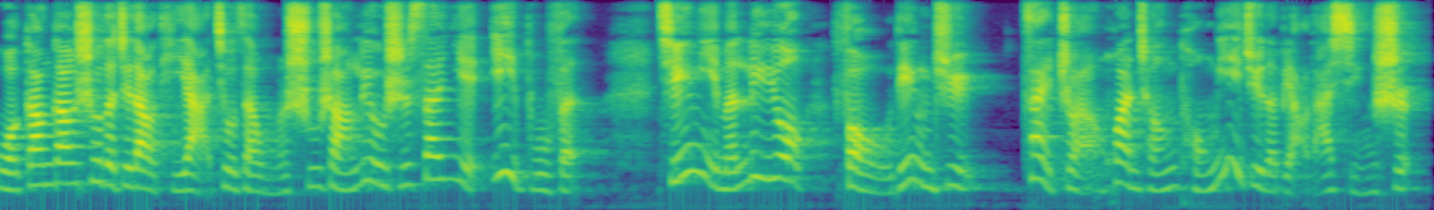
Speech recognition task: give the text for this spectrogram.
我刚刚说的这道题呀，就在我们书上六十三页 E 部分，请你们利用否定句再转换成同义句的表达形式。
